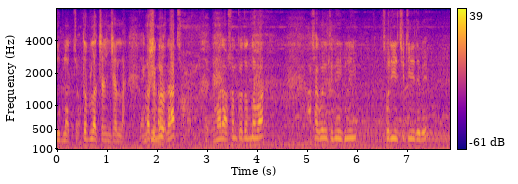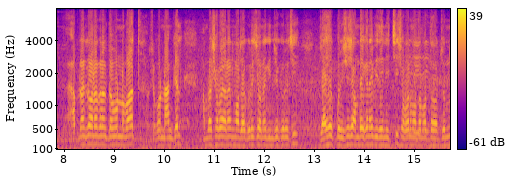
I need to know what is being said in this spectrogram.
দুবলার চক দুবলাচ্ছর ইনশাল্লাহ। অসংখ্য রাজ তোমার অসংখ্য ধন্যবাদ। আশা করি তুমি এগুলি ছড়িয়ে ছিটিয়ে দেবে। আপনাকে অনেক অনেক ধন্যবাদ সকল আঙ্কেল আমরা সবাই অনেক মজা করেছি অনেক এনজয় করেছি। যাই হোক পরিশেষে আমরা এখানে বিদায় নিচ্ছি সবার মতামত দেওয়ার জন্য।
